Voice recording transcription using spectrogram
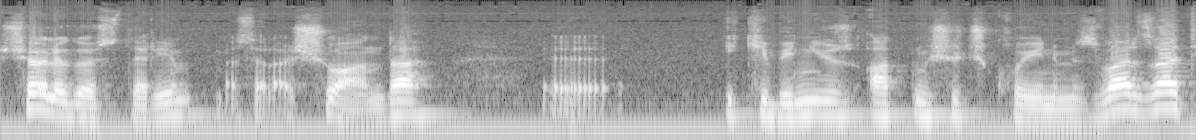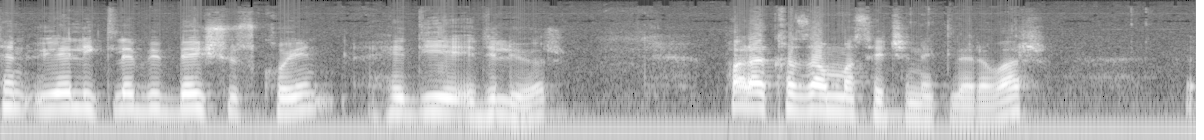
Şöyle göstereyim. Mesela şu anda e, 2163 coin'imiz var. Zaten üyelikle bir 500 coin hediye ediliyor. Para kazanma seçenekleri var. Ee,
